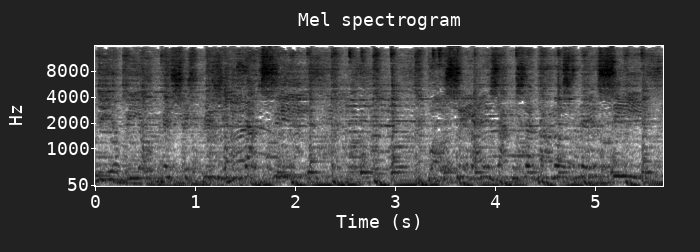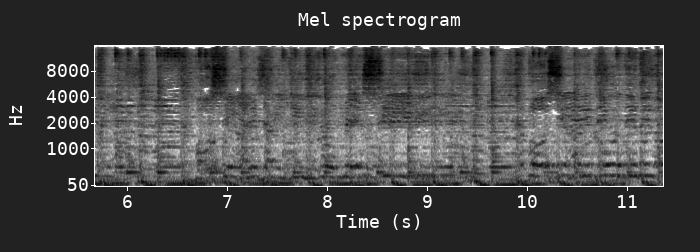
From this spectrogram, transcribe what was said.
Βιωπιον πίσω στου πιζιούραξι. Βοσιλάει σαν ξετάνο με σύν. Βοσιλάει σαν κοινό με σύ. Βοσιλάει χωρί σύν.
